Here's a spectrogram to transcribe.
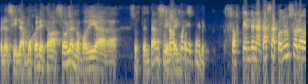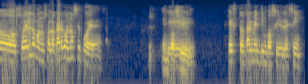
Pero si la mujer estaba sola no podía sustentarse, No era puede ser. Sostén de una casa con un solo sueldo, con un solo cargo, no se puede. Imposible. Eh, es totalmente imposible, sí.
